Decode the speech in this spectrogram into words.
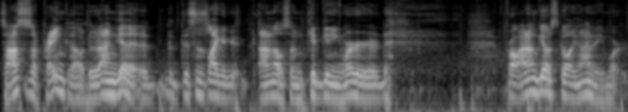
So this is a prank, though, dude. I don't get it. This is like a, I don't know, some kid getting murdered. Bro, I don't get what's going on anymore.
